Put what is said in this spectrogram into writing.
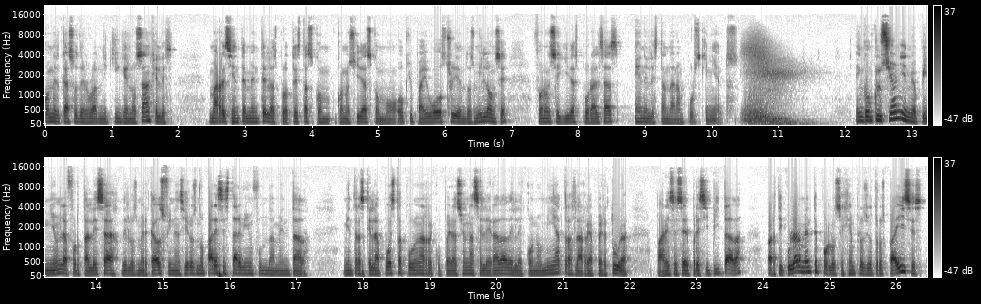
con el caso de Rodney King en Los Ángeles. Más recientemente, las protestas conocidas como Occupy Wall Street en 2011 fueron seguidas por alzas en el Standard Poor's 500. En conclusión y en mi opinión, la fortaleza de los mercados financieros no parece estar bien fundamentada, mientras que la apuesta por una recuperación acelerada de la economía tras la reapertura parece ser precipitada, particularmente por los ejemplos de otros países,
